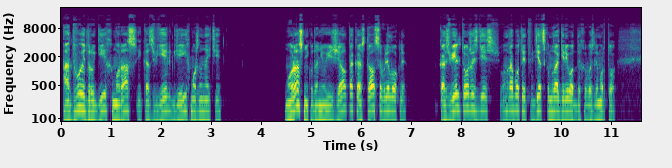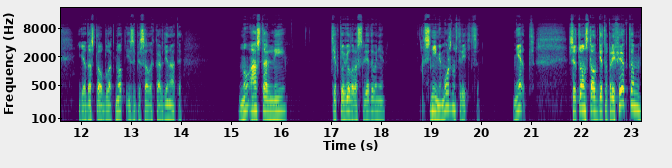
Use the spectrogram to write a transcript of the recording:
а двое других, Мурас и Казвьель, где их можно найти? Мурас никуда не уезжал, так и остался в Лилокле. Казвель тоже здесь, он работает в детском лагере отдыха возле Мурто. Я достал блокнот и записал их координаты. Ну, а остальные, те, кто вел расследование, с ними можно встретиться? Нет. Сетон стал где-то префектом,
